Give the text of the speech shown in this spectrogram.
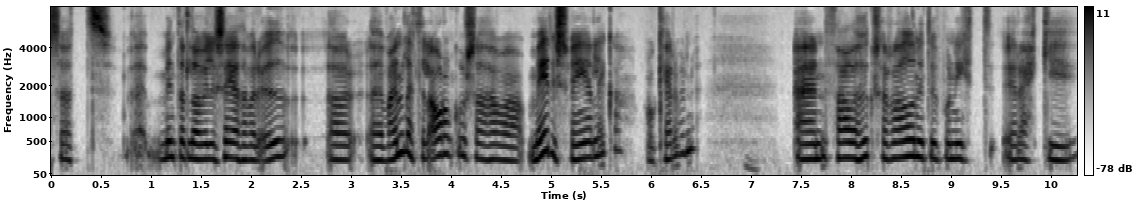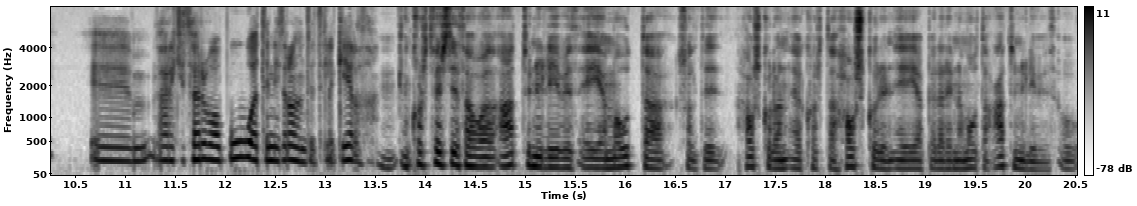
sagt, myndi allavega að vilja segja að það, auð, það er vænlegt til árangus að hafa meiri sveinleika á kerfinu mm. en það að hugsa ráðunit upp og nýtt er ekki Um, það er ekki þörfu að búa til nýtt ráðandi til að gera það. Mm, en hvort finnst þér þá að atvinnulífið eigi að móta svolítið háskólan eða hvort að háskólinn eigi að reyna að móta atvinnulífið og,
